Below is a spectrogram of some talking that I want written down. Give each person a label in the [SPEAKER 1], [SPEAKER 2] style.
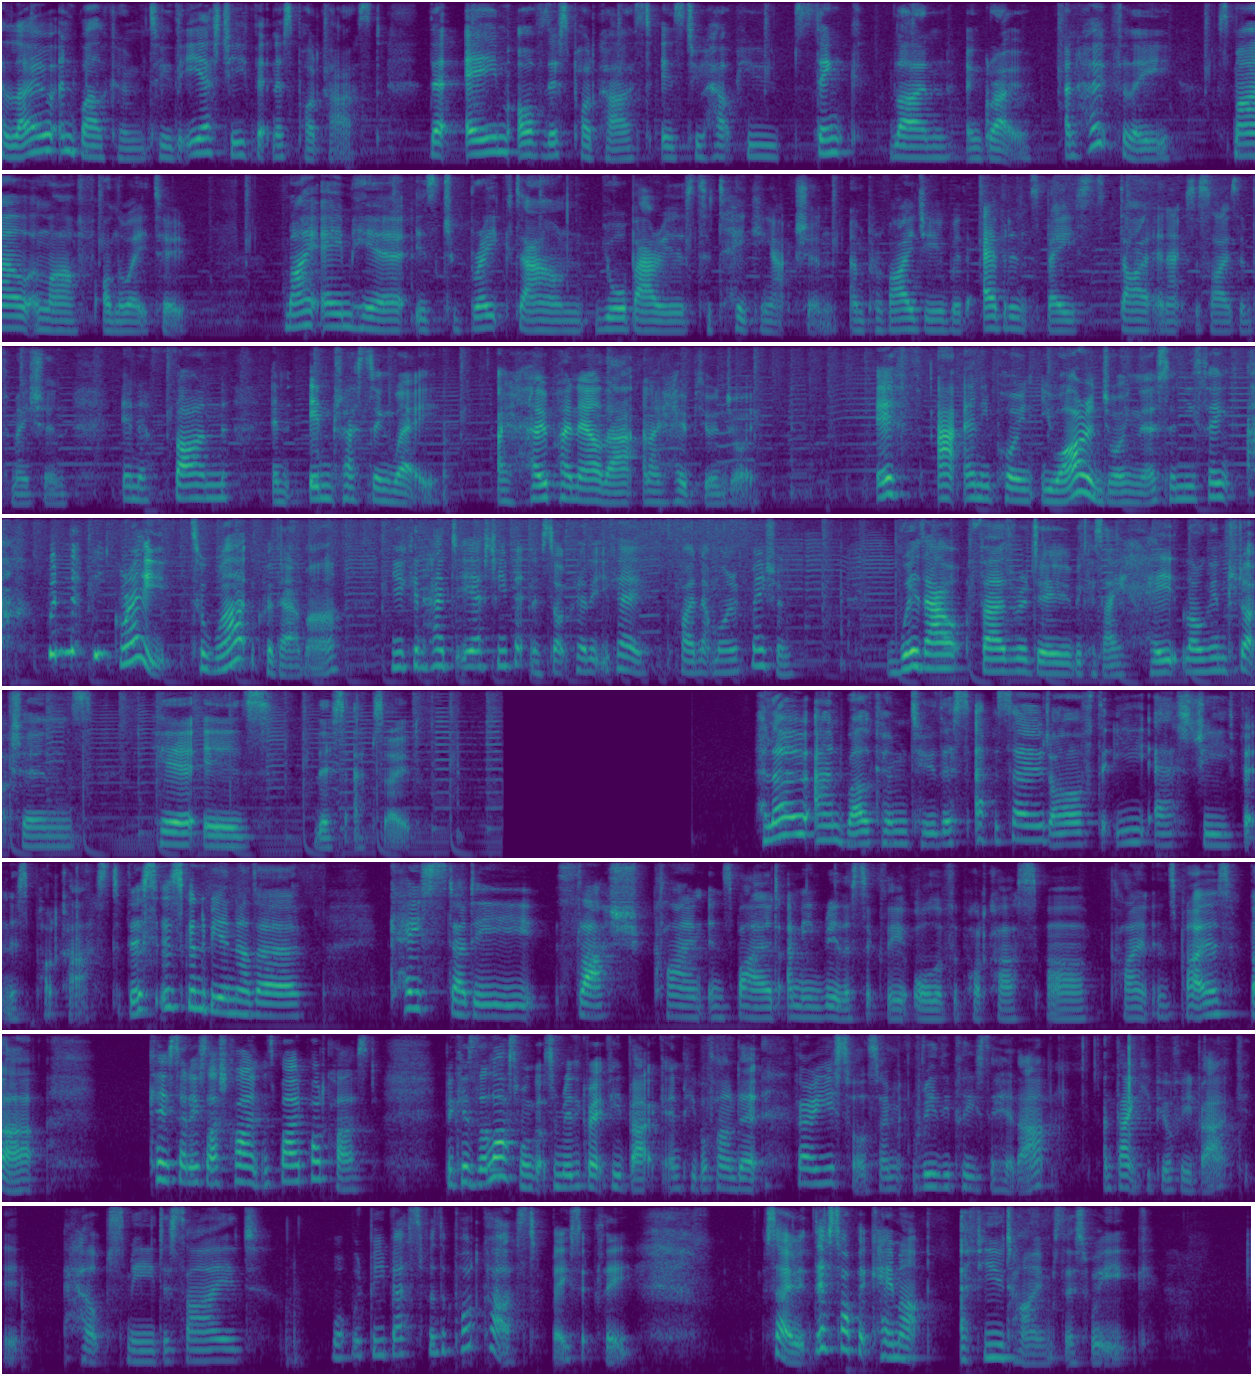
[SPEAKER 1] Hello and welcome to the ESG Fitness Podcast. The aim of this podcast is to help you think, learn, and grow, and hopefully smile and laugh on the way too. My aim here is to break down your barriers to taking action and provide you with evidence based diet and exercise information in a fun and interesting way. I hope I nail that and I hope you enjoy. If at any point you are enjoying this and you think, ah, great to work with Emma, you can head to esgfitness.co.uk to find out more information. Without further ado, because I hate long introductions, here is this episode. Hello and welcome to this episode of the ESG Fitness Podcast. This is going to be another case study slash client inspired. I mean, realistically, all of the podcasts are client inspired, but case study slash client inspired podcast because the last one got some really great feedback and people found it very useful. So I'm really pleased to hear that. And thank you for your feedback. It helps me decide what would be best for the podcast, basically. So this topic came up a few times this week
